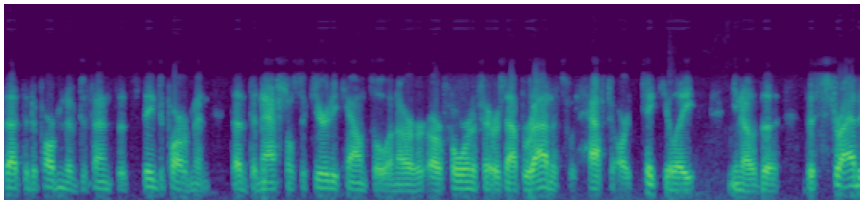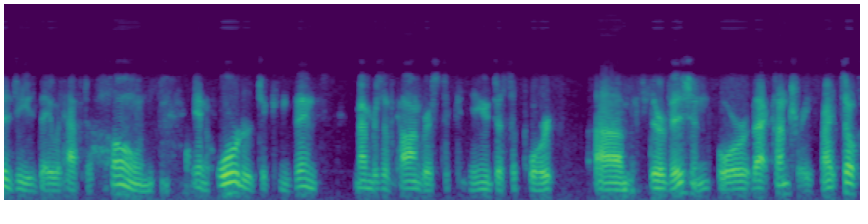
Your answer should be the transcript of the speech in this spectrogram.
that the Department of Defense, that State Department, that the National Security Council, and our, our foreign affairs apparatus would have to articulate. You know the the strategies they would have to hone in order to convince members of Congress to continue to support um, their vision for that country. Right. So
